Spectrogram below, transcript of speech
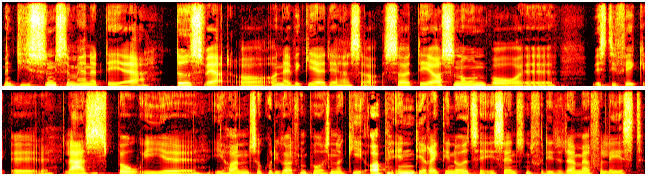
men de synes simpelthen, at det er dødsvært at, at navigere i det her. Så, så det er også nogen, hvor øh, hvis de fik øh, Lars' bog i, øh, i hånden, så kunne de godt finde på sådan at give op, inden de rigtig nåede til essensen, fordi det der med at få læst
